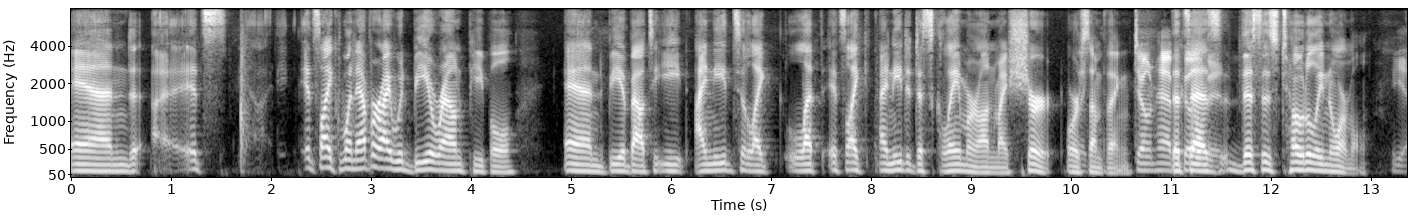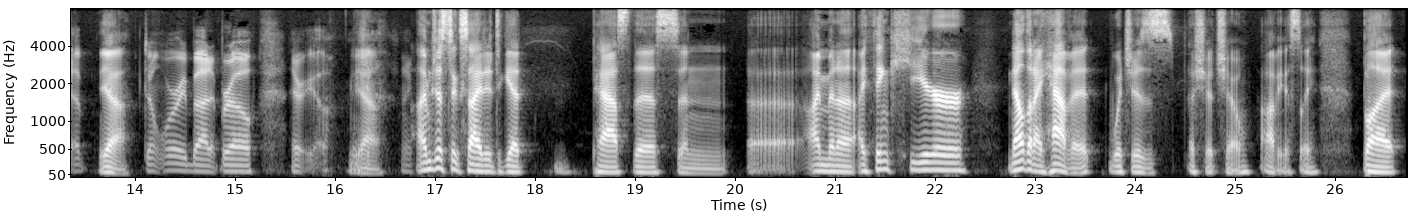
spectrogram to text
And uh, it's it's like whenever I would be around people and be about to eat, I need to like let it's like I need a disclaimer on my shirt or something don't have that says COVID. this is totally normal. Yep. Yeah. Don't worry about it, bro. There we go. Yeah. I'm just excited to get past this and uh, I'm going to I think here now that I have it, which is a shit show, obviously, but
